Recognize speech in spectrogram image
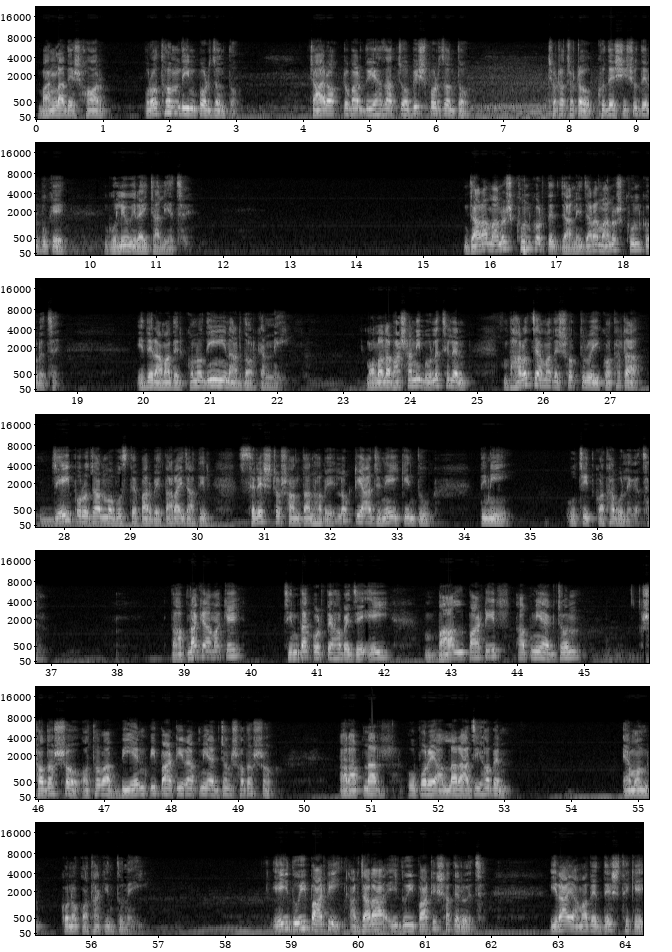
বাংলাদেশ হওয়ার প্রথম দিন পর্যন্ত, চার অক্টোবর দুই হাজার চব্বিশ পর্যন্ত ছোট ছোট ক্ষুদে শিশুদের বুকে গুলিও এরাই চালিয়েছে। যারা মানুষ খুন করতে জানে, যারা মানুষ খুন করেছে, এদের আমাদের কোনো দিন আর দরকার নেই। মৌলানা ভাসানি বলেছিলেন, ভারত যে আমাদের শত্রু এই কথাটা যেই প্রজন্ম বুঝতে পারবে, তারাই জাতির শ্রেষ্ঠ সন্তান হবে। লোকটি আজ নেই, কিন্তু তিনি উচিত কথা বলে গেছেন। তো আপনাকে আমাকে চিন্তা করতে হবে যে এই বাল পার্টির আপনি একজন সদস্য অথবা বিএনপি পার্টির আপনি একজন সদস্য আর আপনার উপরে আল্লাহ রাজি হবেন, এমন কোনো কথা কিন্তু নেই। এই দুই পার্টি, আর যারা এই দুই পার্টির সাথে রয়েছে, এরাই আমাদের দেশ থেকে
